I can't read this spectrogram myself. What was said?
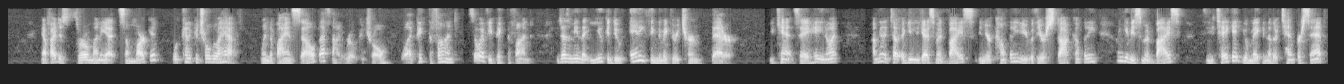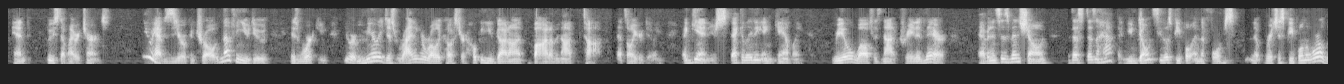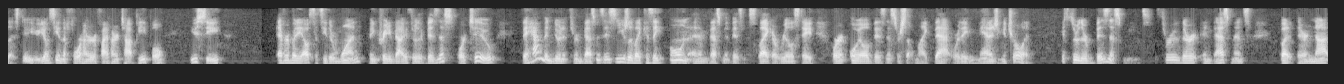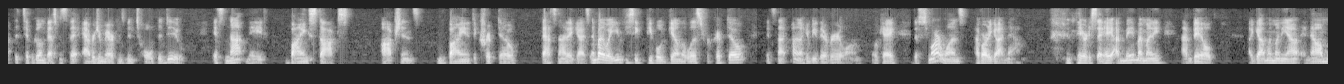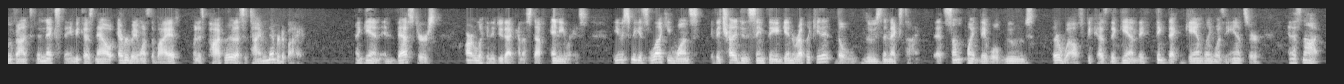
Now, if I just throw money at some market, what kind of control do I have? When to buy and sell? That's not real control. Well, I picked the fund. So if you pick the fund, it doesn't mean that you can do anything to make the return better. You can't say, hey, you know what? I'm going to give you guys some advice in your company, with your stock company. I can give you some advice. If you take it, you'll make another 10% and boost up my returns. You have zero control. Nothing you do is working. You are merely just riding a roller coaster, hoping you got on the bottom and not the top. That's all you're doing. Again, you're speculating and gambling. Real wealth is not created there. Evidence has been shown that this doesn't happen. You don't see those people in the Forbes the richest people in the world list, do you? You don't see in the 400 or 500 top people. You see everybody else that's either one, been creating value through their business, or two, they have been doing it through investments. It's usually like because they own an investment business, like a real estate or an oil business or something like that, where they manage and control it. It's through their business means, through their investments but they're not the typical investments that average American's been told to do. It's not made buying stocks, options, buying into crypto. That's not it, guys. And by the way, even if you see people get on the list for crypto, it's not, not going to be there very long. Okay. The smart ones have already gotten out. they already say, Hey, I made my money. I'm bailed. I got my money out and now I'm moving on to the next thing because now everybody wants to buy it. When it's popular, that's the time never to buy it. Again, investors aren't looking to do that kind of stuff anyways. Even if somebody gets lucky once, if they try to do the same thing again, replicate it, they'll lose the next time. At some point, they will lose their wealth because, again, they think that gambling was the answer, and it's not.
